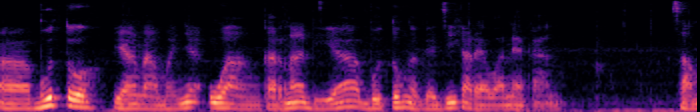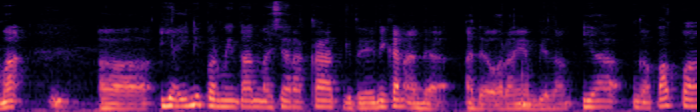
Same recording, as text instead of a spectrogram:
uh, butuh yang namanya uang karena dia butuh ngegaji karyawannya kan. sama uh, ya ini permintaan masyarakat gitu ya ini kan ada ada orang yang bilang ya nggak apa-apa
